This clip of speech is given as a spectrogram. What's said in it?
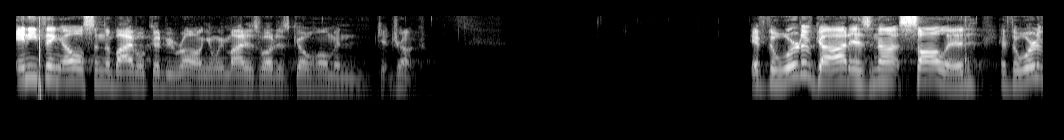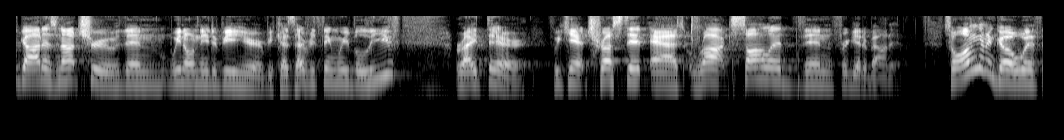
anything else in the Bible could be wrong, and we might as well just go home and get drunk. If the Word of God is not solid, if the Word of God is not true, then we don't need to be here because everything we believe, right there we can't trust it as rock solid, then forget about it. So I'm going to go with,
